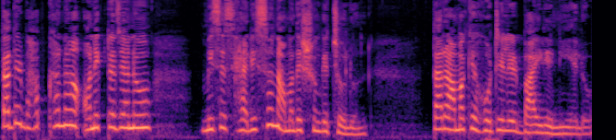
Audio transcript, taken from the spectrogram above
তাদের ভাবখানা অনেকটা যেন মিসেস হ্যারিসন আমাদের সঙ্গে চলুন। তারা আমাকে হোটেলের বাইরে নিয়ে এলো।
